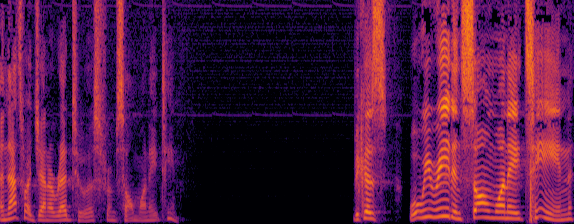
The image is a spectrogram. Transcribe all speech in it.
And that's why Jenna read to us from Psalm 118. Because what we read in Psalm 118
